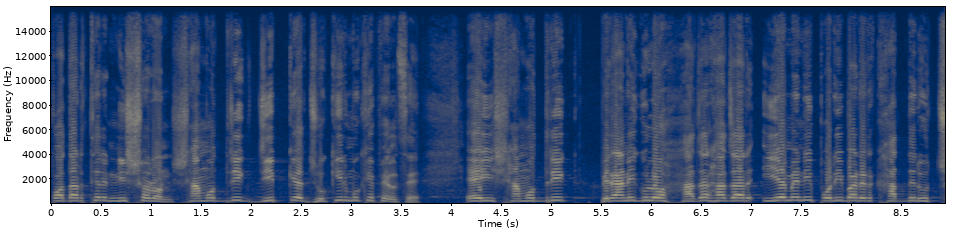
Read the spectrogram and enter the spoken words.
পদার্থের নিঃসরণ সামুদ্রিক জীবকে ঝুঁকির মুখে ফেলছে। এই সামুদ্রিক প্রাণীগুলো হাজার হাজার ইয়েমেনি পরিবারের খাদ্যের উৎস।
